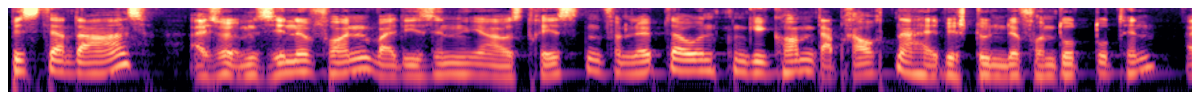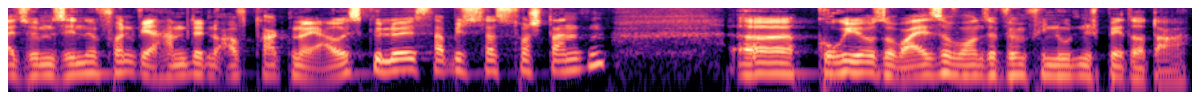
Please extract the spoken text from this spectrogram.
bis der da ist. Also im Sinne von, weil die sind ja aus Dresden von Löb da unten gekommen, da braucht eine halbe Stunde von dort dorthin. Also im Sinne von, wir haben den Auftrag neu ausgelöst, habe ich das verstanden. Äh, kurioserweise waren sie fünf Minuten später da.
